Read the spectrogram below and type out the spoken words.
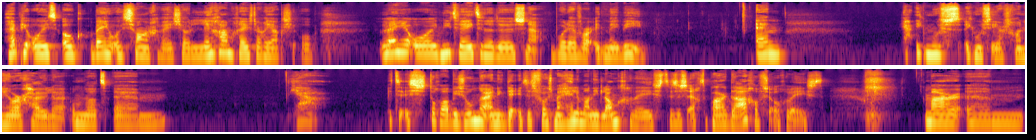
Heb je ooit ook, ben je ooit zwanger geweest? Jouw lichaam geeft daar reactie op. Ben je ooit niet wetende, dus, nou, whatever it may be. En ja, ik moest, ik moest eerst gewoon heel erg huilen. Omdat, um, ja, het is toch wel bijzonder. En ik denk, het is volgens mij helemaal niet lang geweest. Het is echt een paar dagen of zo geweest. Maar um,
